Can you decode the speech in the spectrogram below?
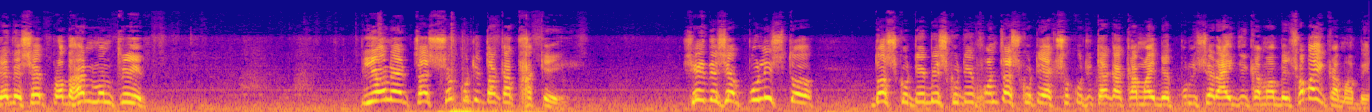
যে দেশে প্রধানমন্ত্রীর পিয়নের চারশো কোটি টাকা থাকে, সেই দেশে পুলিশ তো দশ কোটি, বিশ কোটি, পঞ্চাশ কোটি, একশো কোটি টাকা কামাইবে, পুলিশের আইজি কামাবে, সবাই কামাবে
